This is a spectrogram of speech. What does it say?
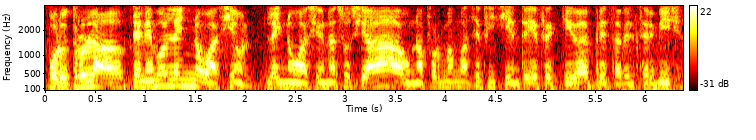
Por otro lado, tenemos la innovación, la innovación asociada a una forma más eficiente y efectiva de prestar el servicio.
